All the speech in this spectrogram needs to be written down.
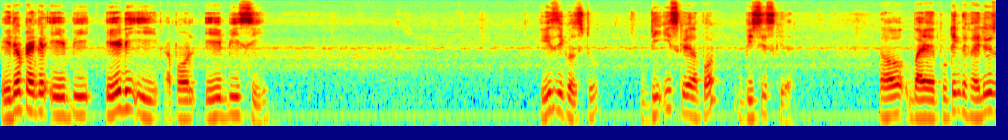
area of triangle AB, ADE upon ABC is equals to DE square upon BC square. Now by putting the values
